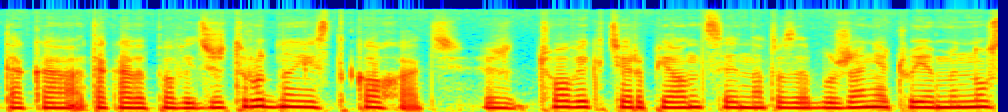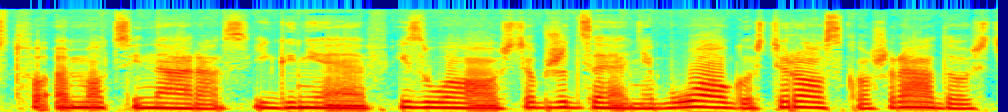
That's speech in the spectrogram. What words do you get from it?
taka, taka wypowiedź, że trudno jest kochać. Że człowiek cierpiący na to zaburzenie czuje mnóstwo emocji naraz. I gniew, i złość, obrzydzenie, błogość, rozkosz, radość.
